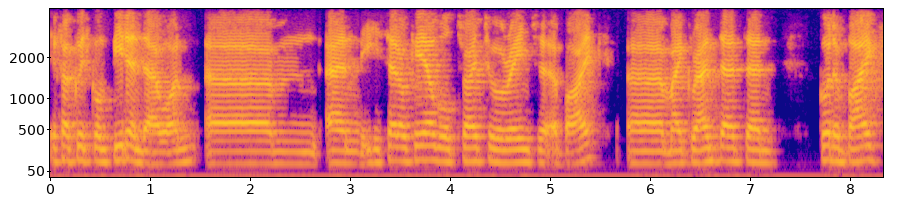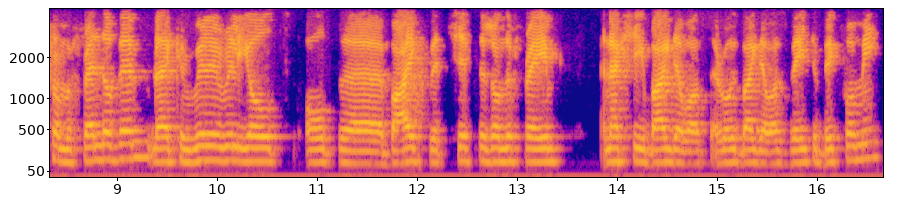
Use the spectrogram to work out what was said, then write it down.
if I could compete in that one. Um, and he said, okay, I will try to arrange a, a bike. Uh, my granddad then got a bike from a friend of him, like a really, really old, old uh, bike with shifters on the frame, and actually a bike that was a road bike that was way too big for me.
